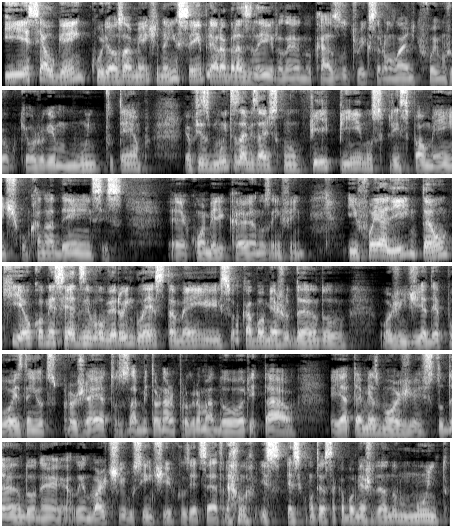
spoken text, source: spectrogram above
E esse alguém, curiosamente, nem sempre era brasileiro, né? No caso do Trickster Online, que foi um jogo que eu joguei muito tempo, eu fiz muitas amizades com filipinos, principalmente, com canadenses, é, com americanos, enfim. E foi ali então que eu comecei a desenvolver o inglês também, e isso acabou me ajudando hoje em dia, depois, né, em outros projetos, a me tornar programador e tal. E até mesmo hoje, estudando, né, lendo artigos científicos e etc., esse contexto acabou me ajudando muito.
